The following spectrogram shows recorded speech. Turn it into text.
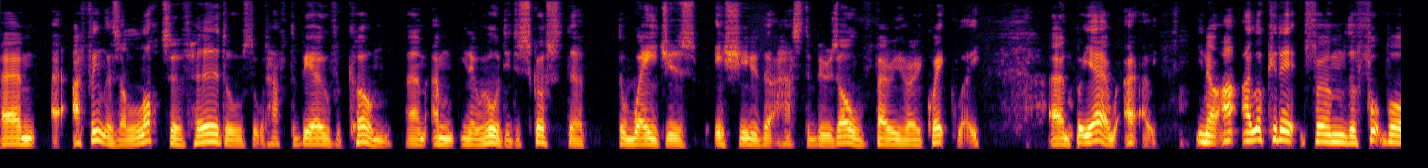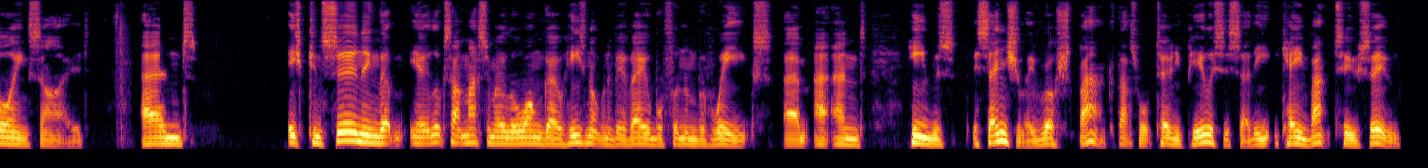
um, I think there's a lot of hurdles that would have to be overcome, um, and you know we've already discussed the the wages issue that has to be resolved very very quickly. Um, but yeah, I, you know, I, I, look at it from the footballing side, and it's concerning that you know, it looks like Massimo Luongo, he's not going to be available for a number of weeks. Um, and he was essentially rushed back. That's what Tony Pulis has said. He came back too soon.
